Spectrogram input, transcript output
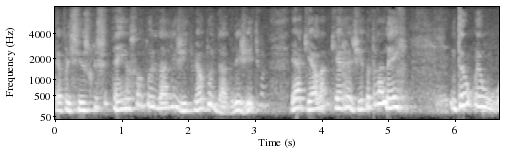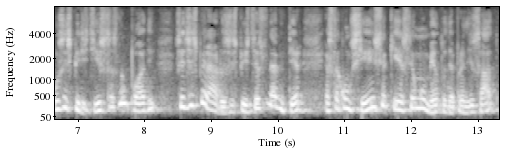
é preciso que se tenha essa autoridade legítima. E a autoridade legítima é aquela que é regida pela lei. Então, eu, os espiritistas não podem se desesperar. Os espiritistas devem ter esta consciência que esse é um momento de aprendizado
